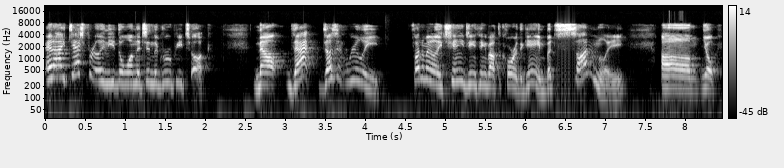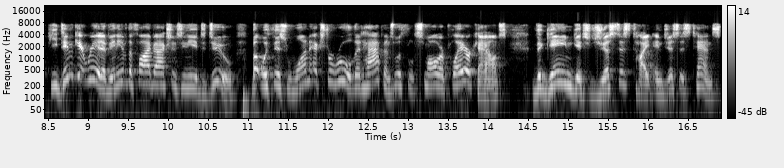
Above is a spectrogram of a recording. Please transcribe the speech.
And I desperately need the one that's in the group he took. Now, that doesn't really fundamentally change anything about the core of the game, but suddenly, um, you know, he didn't get rid of any of the five actions he needed to do. But with this one extra rule that happens with smaller player counts, the game gets just as tight and just as tense.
